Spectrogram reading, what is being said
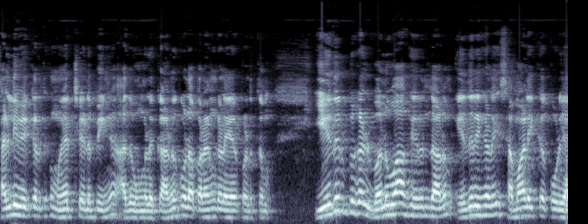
தள்ளி வைக்கிறதுக்கு முயற்சி எடுப்பீங்க. அது உங்களுக்கு அனுகூல பலன்களை ஏற்படுத்தும். எதிர்ப்புகள் வலுவாக இருந்தாலும் எதிரிகளை சமாளிக்கக்கூடிய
